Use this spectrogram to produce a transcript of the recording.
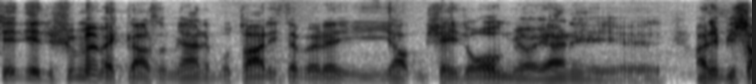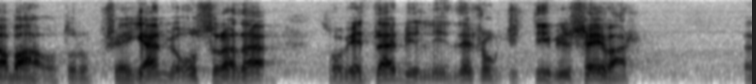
şey diye düşünmemek lazım yani bu tarihte böyle şey de olmuyor yani e, hani bir sabah oturup şey gelmiyor. O sırada Sovyetler Birliği'nde çok ciddi bir şey var. Ee,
